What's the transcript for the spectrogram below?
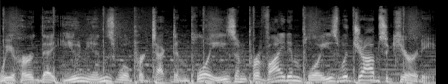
"We heard that unions will protect employees and provide employees with job security."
